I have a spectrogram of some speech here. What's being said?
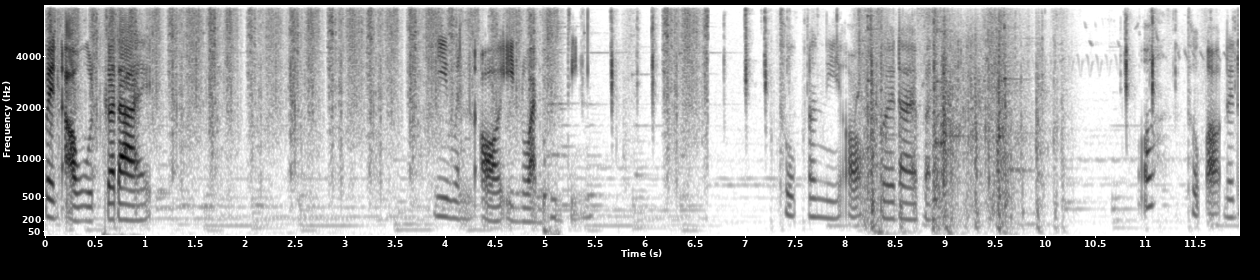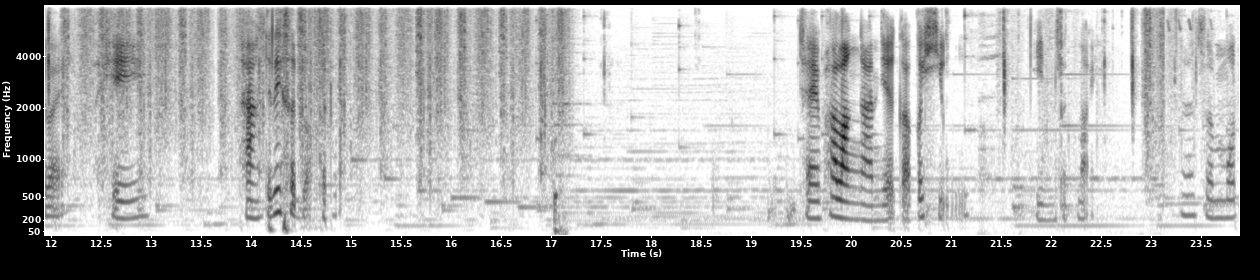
เป็นอาวุธก็ได้ นี่มัน all in one จริงๆ ทุบอันนี้ออกด้วยได้ปะเนี่ยโอ้ทุบออกได้ด้วย โอเค ทางจะได้สะดวกสะดวก ใช้พลังงานเยอะก็ก็หิวกินสักหน่อยน่าจะหมด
